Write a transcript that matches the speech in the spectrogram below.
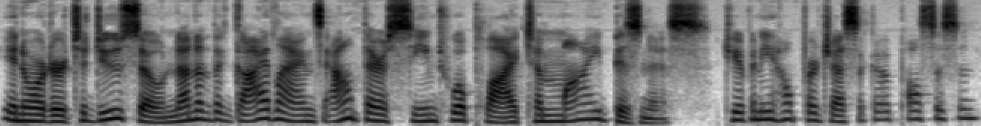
in order to do so. None of the guidelines out there seem to apply to my business. Do you have any help for Jessica, Paul Sisson?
